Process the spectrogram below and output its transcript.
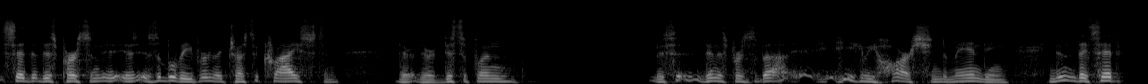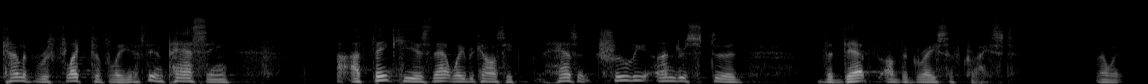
said that this person is, is a believer. They trusted Christ and they're, they're disciplined. Then this person said, he can be harsh and demanding. And then they said kind of reflectively, in passing, I think he is that way because he hasn't truly understood the depth of the grace of Christ. I went,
